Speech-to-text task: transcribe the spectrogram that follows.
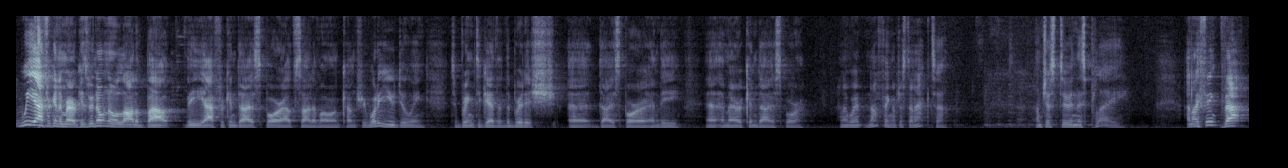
we African Americans, we don't know a lot about the African diaspora outside of our own country. What are you doing to bring together the British uh, diaspora and the uh, American diaspora? And I went, Nothing, I'm just an actor. I'm just doing this play. And I think that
